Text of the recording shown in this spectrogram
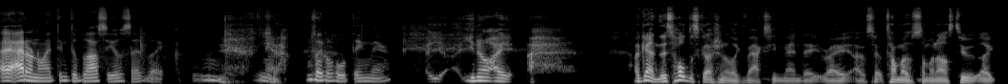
I, I don't know i think de blasio said like mm, yeah, yeah. it's like a whole thing there You know, I again this whole discussion of like vaccine mandate, right? I was talking about someone else too. Like,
